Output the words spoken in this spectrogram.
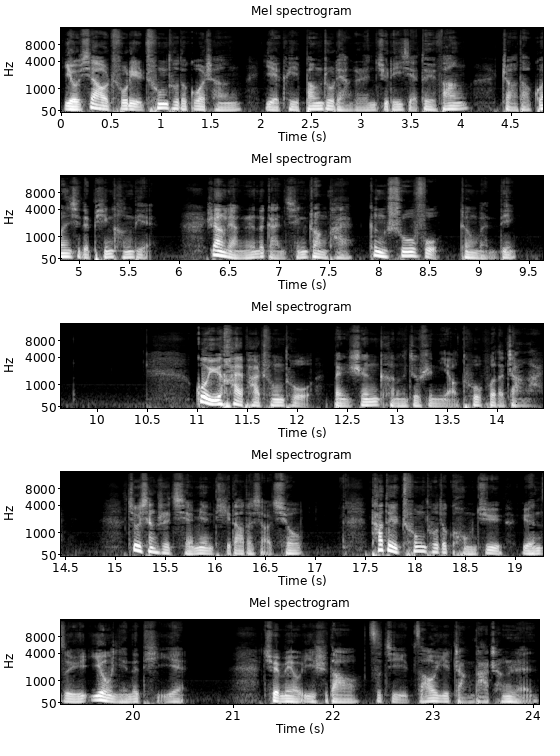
有效处理冲突的过程，也可以帮助两个人去理解对方，找到关系的平衡点，让两个人的感情状态更舒服、更稳定。过于害怕冲突本身可能就是你要突破的障碍，就像是前面提到的小秋，他对冲突的恐惧源自于幼年的体验，却没有意识到自己早已长大成人，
